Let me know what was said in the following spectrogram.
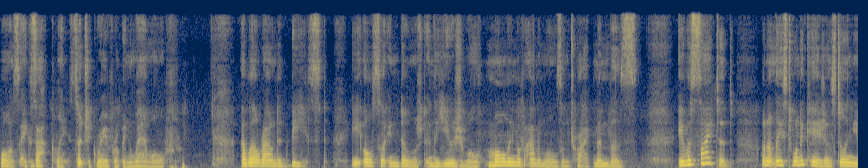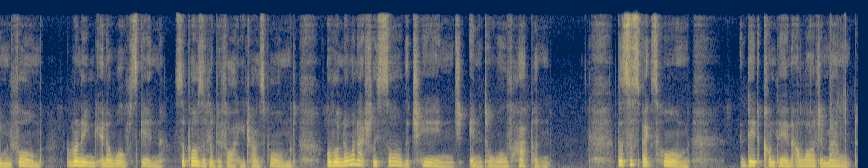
was exactly such a grave robbing werewolf. A well rounded beast, he also indulged in the usual mauling of animals and tribe members. He was sighted on at least one occasion still in human form, running in a wolf skin, supposedly before he transformed, although no one actually saw the change into wolf happen. The suspect's home did contain a large amount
